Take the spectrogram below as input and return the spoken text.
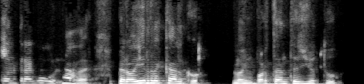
contra Google. Nada. Pero ahí recalco, lo importante es YouTube.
